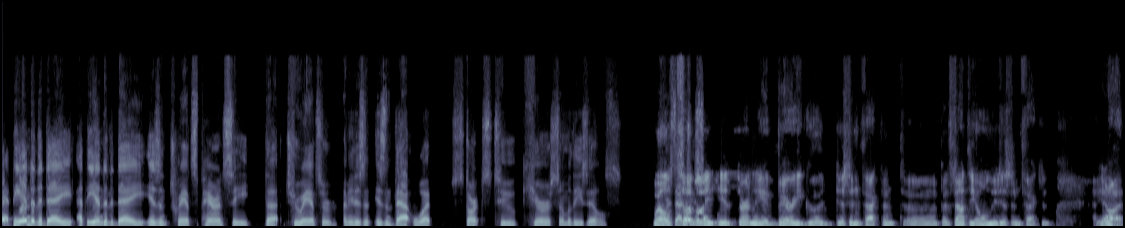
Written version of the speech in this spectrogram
At the end of the day, at the end of the day, isn't transparency the true answer? I mean, isn't isn't that what starts to cure some of these ills? Well, Or is that too sunlight is certainly a very good disinfectant, uh, but it's not the only disinfectant. You know,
